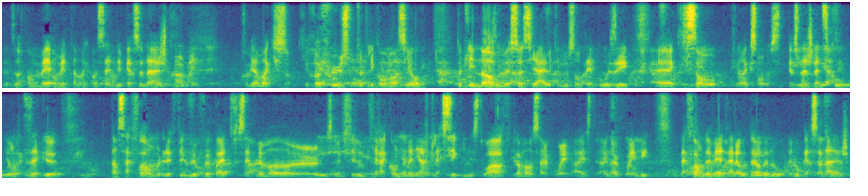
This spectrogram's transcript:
C'est-à-dire qu'on met, en scène des personnages qui, premièrement, qui, refusent toutes les conventions, toutes les normes sociales qui nous sont imposées, euh, qui sont, finalement, qui sont des personnages radicaux. Et on disait que dans sa forme, le film ne pouvait pas être simplement un, un film qui raconte de manière classique une histoire qui commence à un point A et se termine à un point B. La forme devait être à la hauteur de nos, de nos personnages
